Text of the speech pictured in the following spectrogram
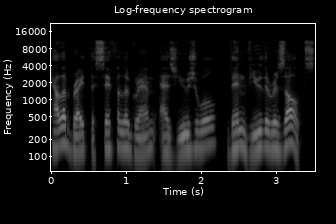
Calibrate the cephalogram as usual, then view the results.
